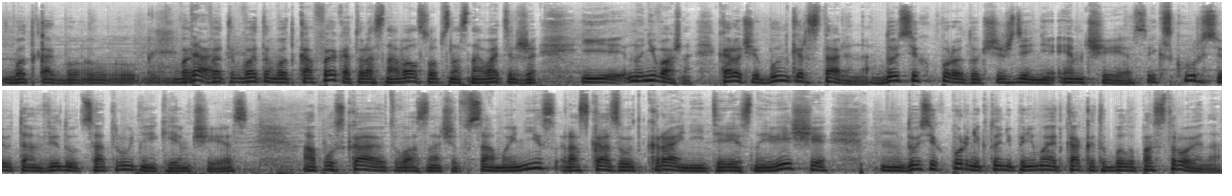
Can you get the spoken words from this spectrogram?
Вот как бы в, да. в, в, в этом вот кафе, который основал, собственно, основатель же. И, ну, неважно. Короче, бункер Сталина. До сих пор это учреждение МЧС. Экскурсию там ведут сотрудники МЧС. Опускают вас, значит, в самый низ, рассказывают крайне интересные вещи. До сих пор никто не понимает, как это было построено.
